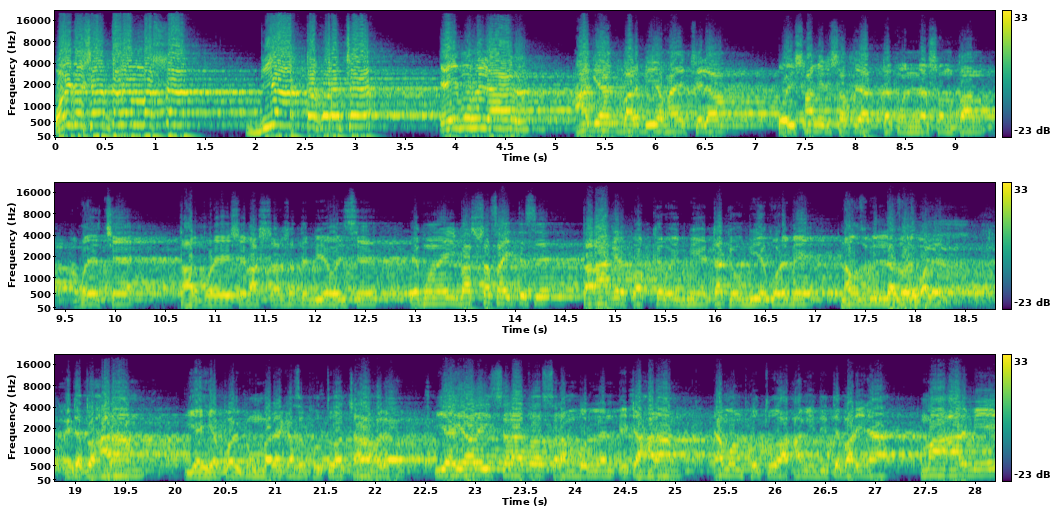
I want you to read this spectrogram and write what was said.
ওই দেশের জালেম বাদশাহ বিয়ে একটা করেছে। এই মহিলার আগে একবার বিয়ে হয়েছিল। ওই স্বামীর সাথে একটা কন্যা সন্তান হয়েছে। তারপরে এসে বাচ্চার সাথে বিয়ে হয়েছে। এখন এই বাচ্চা চাইতেছে তার আগের পক্ষের ওই মেয়েটাকেও বিয়ে করবে। নাউজবিল্লা ধরে বলেন। এটা তো হারাম। ইয়াহিয়া পয়গম্বরের কাছে ফতুয়া চাওয়া হলো। ইয়াহিয়া ওয়াস সালাম বললেন, এটা হারাম। এমন ফতুয়া আমি দিতে পারি না। মা আর মেয়ে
